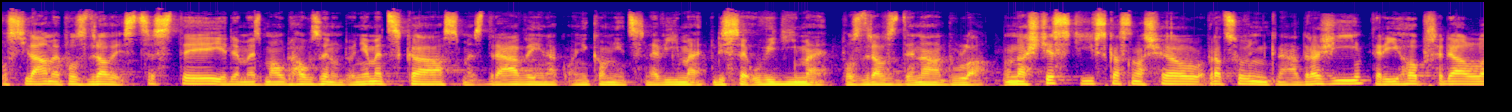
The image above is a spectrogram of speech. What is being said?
Posíláme pozdravy z cesty, jedeme z Mauthausenu do Německa, jsme zdraví, jinak o nikom nic nevíme. Kdy se uvidíme, pozdrav z Dena Dula. Naštěstí vzkaz našel pracovník nádraží, který ho předal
